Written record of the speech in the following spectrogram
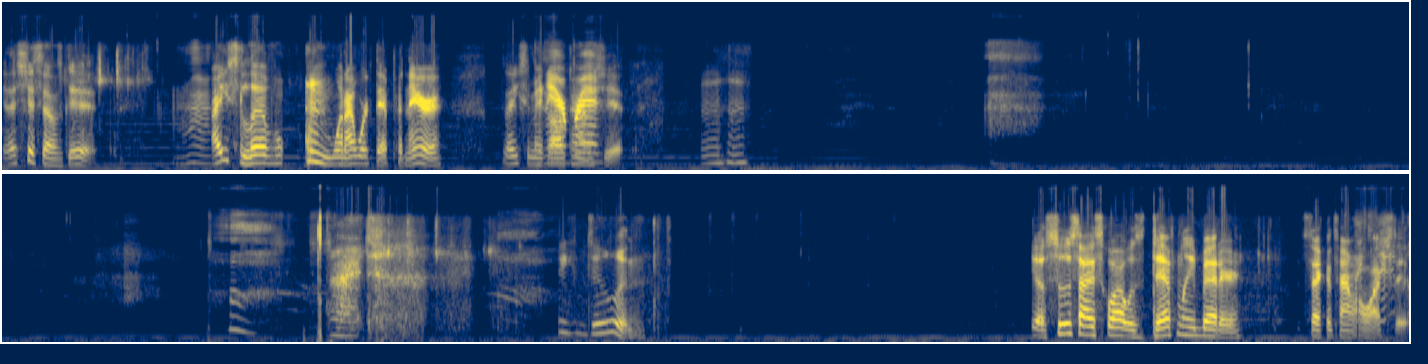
That shit sounds good. hmm I used to love when I worked at Panera. I used to make all Panera kind bread? of shit. Mm-hmm. Alright. What are you doing? Yo, Suicide Squad was definitely better the second time I watched they it.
